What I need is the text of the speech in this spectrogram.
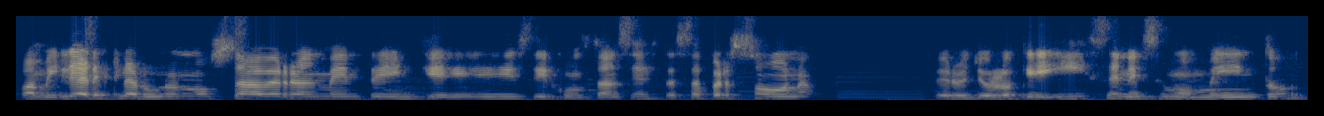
familiares. Claro, uno no sabe realmente en qué circunstancias está esa persona, pero yo lo que hice en ese momento,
